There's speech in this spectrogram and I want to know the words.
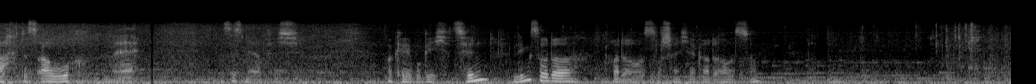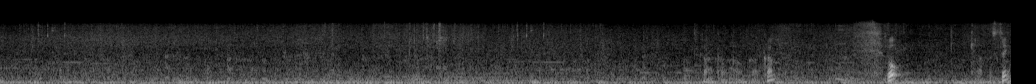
Ach, das auch? Nee. Das ist nervig. Okay, wo gehe ich jetzt hin? Links oder geradeaus? Wahrscheinlich ja geradeaus, ne? Komm, komm, komm, komm, komm. Oh, knappes Ding.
